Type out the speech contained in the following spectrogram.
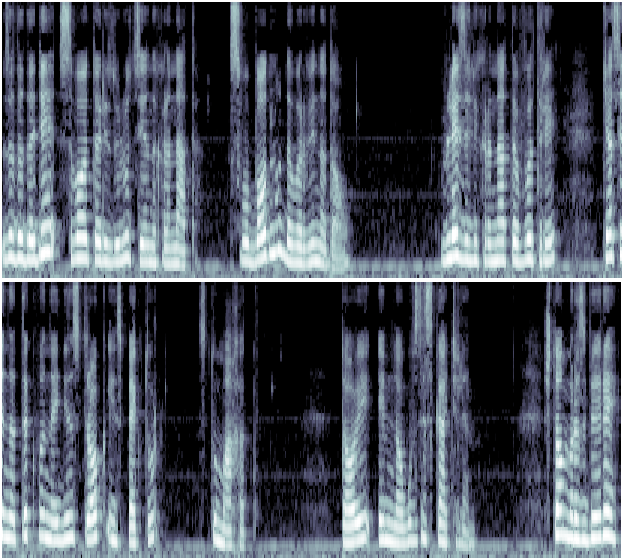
за да даде своята резолюция на храната, свободно да върви надолу. Влезе ли храната вътре, тя се натъква на един строг инспектор – стомахът. Той е много взискателен. Щом разбере,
